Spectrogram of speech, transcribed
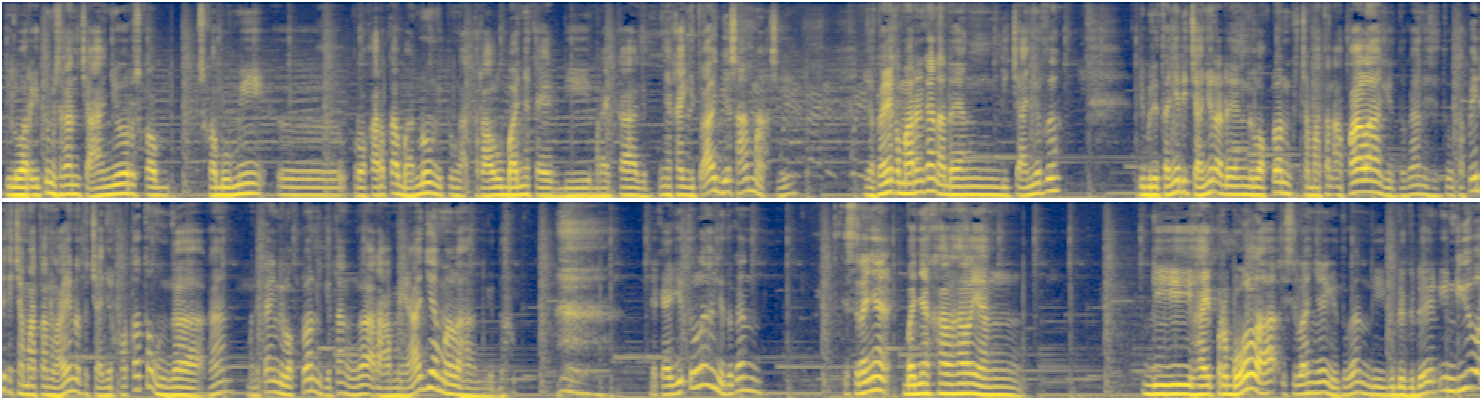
di luar itu misalkan Cianjur, Sukabumi, eh, Purwakarta, Bandung itu nggak terlalu banyak kayak di mereka gitu. Ya kayak gitu aja sama sih. Contohnya kemarin kan ada yang di Cianjur tuh di beritanya di Cianjur ada yang di lockdown kecamatan apalah gitu kan di situ. Tapi di kecamatan lain atau Cianjur kota tuh enggak kan. Mereka yang di lockdown kita enggak rame aja malahan gitu. Ya kayak gitulah gitu kan. Istilahnya banyak hal-hal yang di hyperbola istilahnya gitu kan di gede-gedein India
